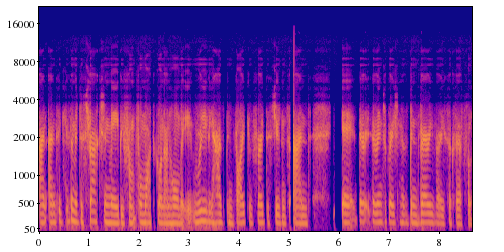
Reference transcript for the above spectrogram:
and, and to give them a distraction maybe from, from what's going on home. It really has been vital for the students and uh, their, their integration has been very, very successful.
